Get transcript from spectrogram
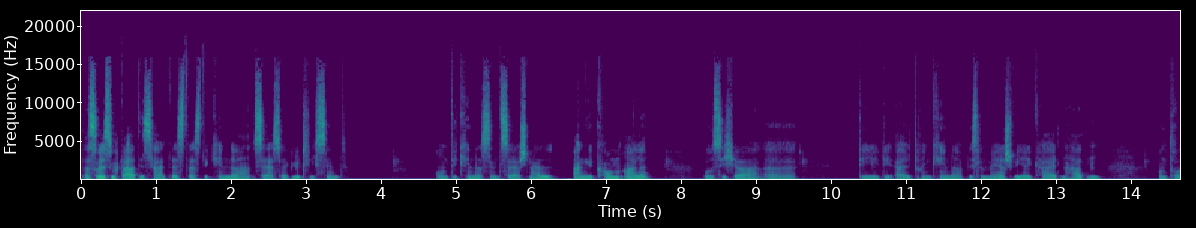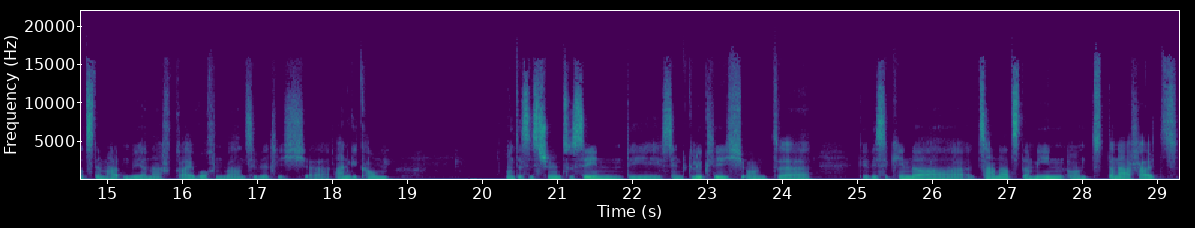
das Resultat ist halt das, dass die Kinder sehr, sehr glücklich sind. Und die Kinder sind sehr schnell angekommen alle, wo sicher äh, die, die älteren Kinder ein bisschen mehr Schwierigkeiten hatten. Und trotzdem hatten wir nach drei Wochen waren sie wirklich äh, angekommen. Und es ist schön zu sehen, die sind glücklich und äh, gewisse Kinder Zahnarzttermin und danach halt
